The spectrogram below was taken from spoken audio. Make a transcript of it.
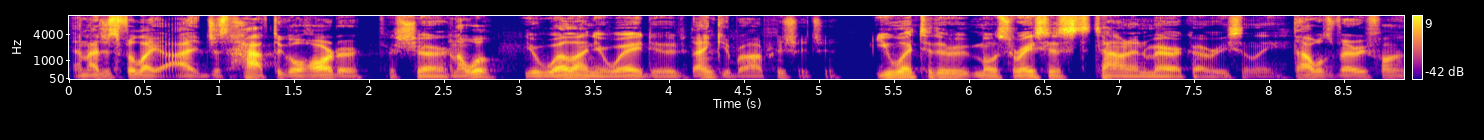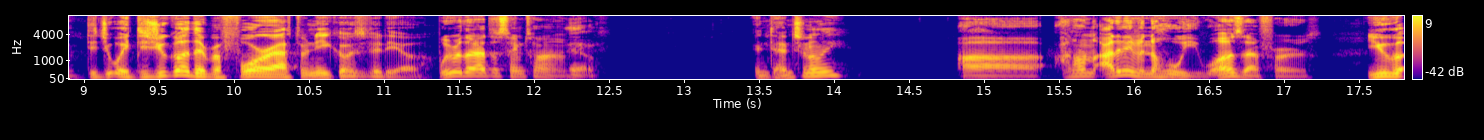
And I just feel like I just have to go harder, For sure. and I will. You're well on your way, dude. Thank you, bro. I appreciate you. You went to the most racist town in America recently. That was very fun. Did you wait? Did you go there before or after Niko's video? We were there at the same time. Yeah. Intentionally? Uh, I don't. I didn't even know who he was at first. You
